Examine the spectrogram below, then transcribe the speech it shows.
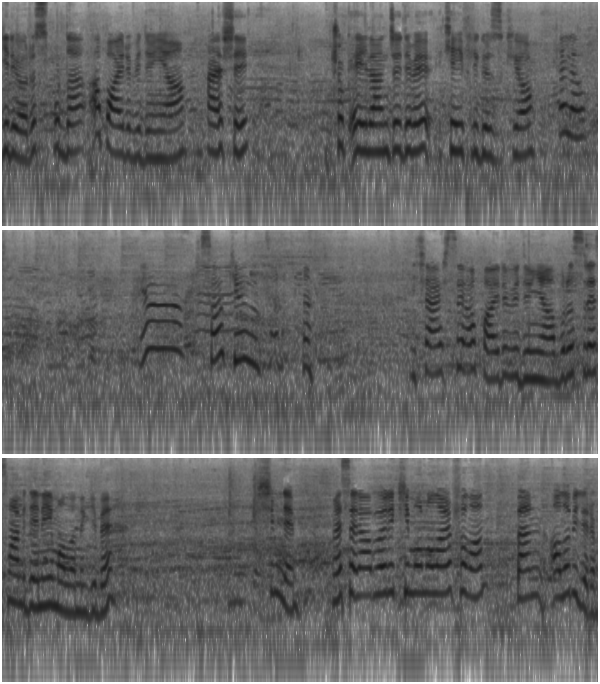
giriyoruz. Burada apayrı bir dünya. Her şey çok eğlenceli ve keyifli gözüküyor. Hello. Ya, so cute. İçerisi apayrı bir dünya. Burası resmen bir deneyim alanı gibi. Şimdi mesela böyle kimonolar falan ben alabilirim.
